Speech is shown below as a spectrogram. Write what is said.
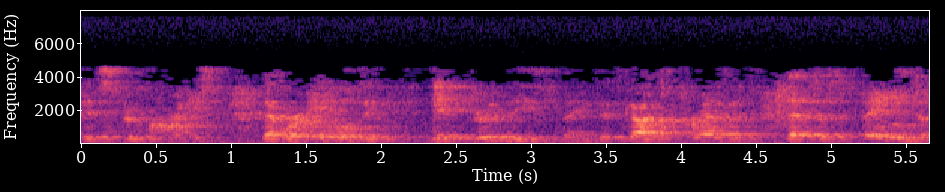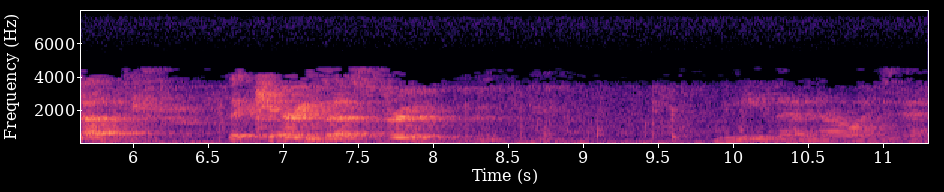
It's through Christ that we're able to get through these things. It's God's presence that sustains us, that carries us through. We need that in our life today.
